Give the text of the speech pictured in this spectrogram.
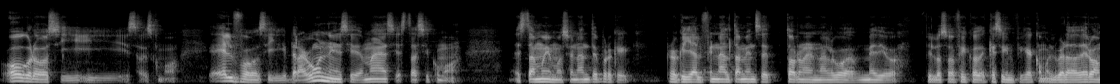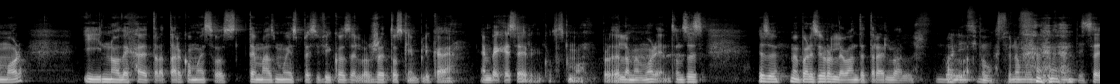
ogros y, sabes, como elfos y dragones y demás. Y está así como, está muy emocionante porque creo que ya al final también se torna en algo medio filosófico de qué significa como el verdadero amor y no deja de tratar como esos temas muy específicos de los retos que implica envejecer, cosas como perder la memoria. Entonces, eso me pareció relevante traerlo al. Buenísimo, suena muy interesante. sí.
